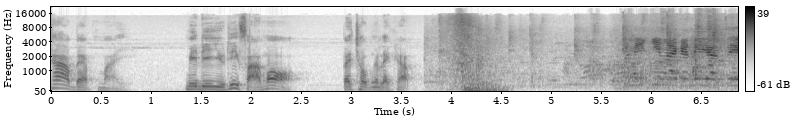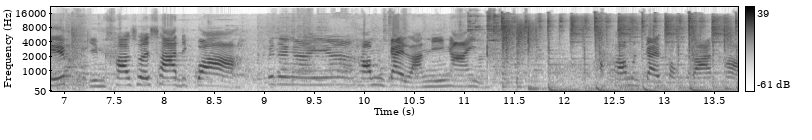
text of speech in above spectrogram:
ข้าวแบบใหม่ มีดีอยู่ที่ฝาหม้อไปชมกันเลยครับ วันนี้กินอะไรกันดีอะจิ๊บกินข้าวช่วยชาติดีกว่า เป็นยังไงอะข้าวมันไก่ร้านนี้ไงเอาข้าวมันไก่สองจานค่ะ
